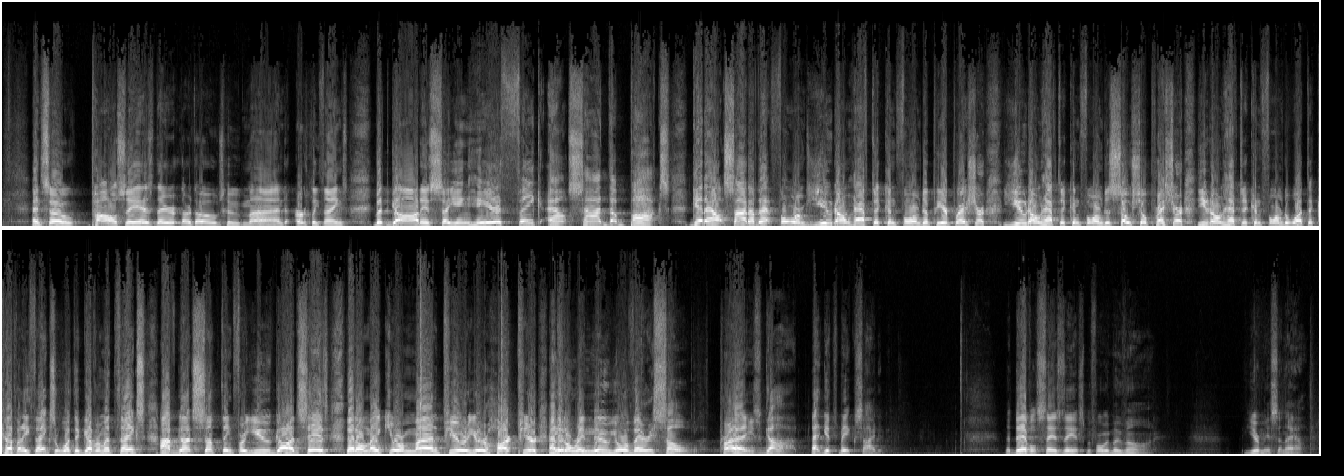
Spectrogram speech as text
And so Paul says there are those who mind earthly things, but God is saying here, think outside the box. Get outside of that form. You don't have to conform to peer pressure. You don't have to conform to social pressure. You don't have to conform to what the company thinks or what the government thinks. I've got something for you, God says, that'll make your mind pure, your heart pure, and it'll renew your very soul. Praise God. That gets me excited. The devil says this before we move on you're missing out.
